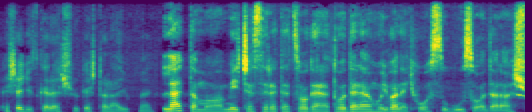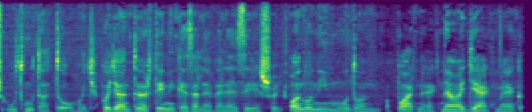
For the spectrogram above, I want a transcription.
és együtt keressük és találjuk meg. Láttam a Mécses Szeretett Szolgálat oldalán, hogy van egy hosszú 20 oldalas útmutató, hogy hogyan történik ez a levelezés, hogy anonim módon a partnerek ne adják meg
